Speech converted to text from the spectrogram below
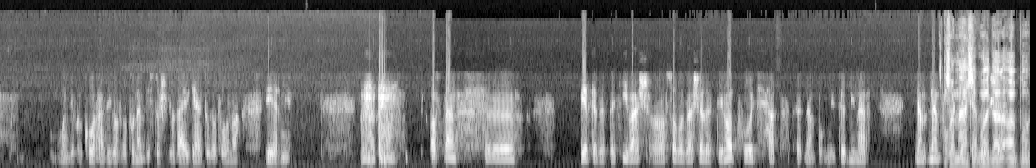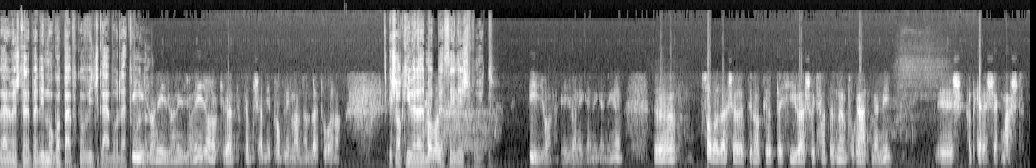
mondjuk a kórház igazgató nem biztos, hogy odáig el tudott volna érni. Aztán ö, érkezett egy hívás a szavazás előtti nap, hogy hát ez nem fog működni, mert nem, nem És a másik oldal alpolgármestere pedig maga Pávkovics Gábor lett volna. Így van, így van, így van, így van, akivel nekem semmi problémám nem lett volna. És akivel a Szavaz- megbeszélés folyt. Így van, így van, igen, igen, igen. Ö, szavazás előtti nap jött egy hívás, hogy hát ez nem fog átmenni, és hát keressek mást.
